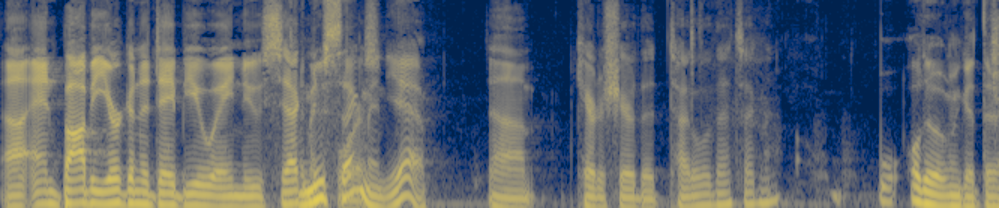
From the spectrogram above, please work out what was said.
Uh, and Bobby, you're going to debut a new A segment. new for us. segment, yeah. Um, care to share the title of that segment? We'll we'll do it when we get there.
